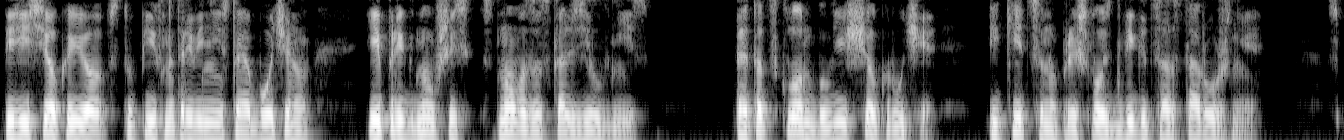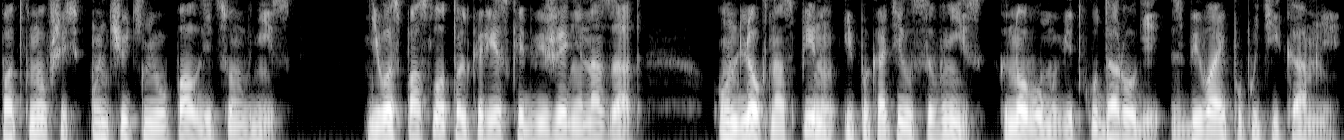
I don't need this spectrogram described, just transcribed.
пересек ее, вступив на травянистую обочину, и, пригнувшись, снова заскользил вниз. Этот склон был еще круче, и Китсону пришлось двигаться осторожнее. Споткнувшись, он чуть не упал лицом вниз. Его спасло только резкое движение назад. Он лег на спину и покатился вниз, к новому витку дороги, сбивая по пути камни.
